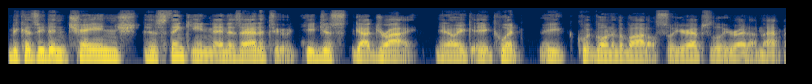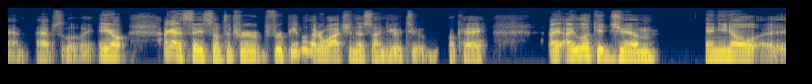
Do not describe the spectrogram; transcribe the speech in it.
because he didn't change his thinking and his attitude. He just got dry. You know, he, he quit he quit going to the bottle. So you're absolutely right on that, man. Absolutely. You know, I got to say something for for people that are watching this on YouTube. Okay, I, I look at Jim and you know uh,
